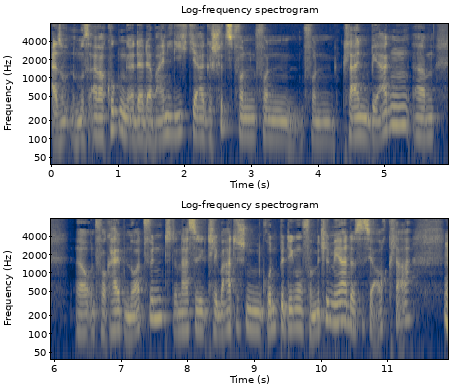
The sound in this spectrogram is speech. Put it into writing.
also du musst einfach gucken, äh, der, der Wein liegt ja geschützt von, von, von kleinen Bergen ähm, äh, und vor kaltem Nordwind. Dann hast du die klimatischen Grundbedingungen vom Mittelmeer, das ist ja auch klar. Äh,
